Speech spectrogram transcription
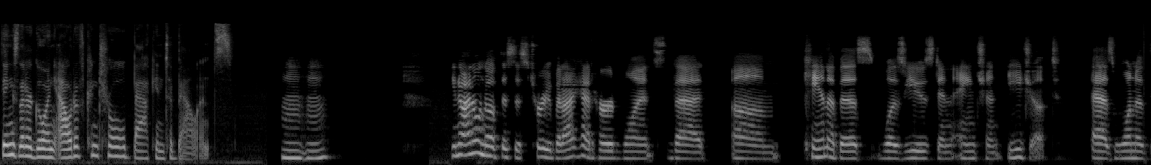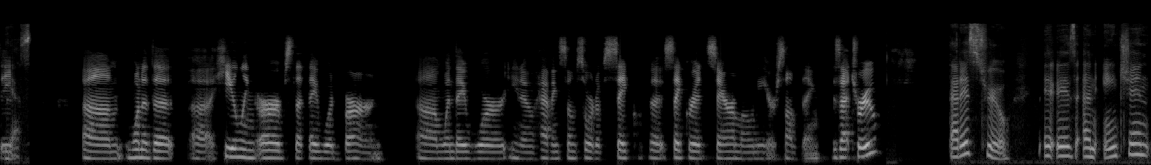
things that are going out of control back into balance. Mm-hmm. You know, I don't know if this is true, but I had heard once that um, cannabis was used in ancient Egypt as one of the Yes. um, one of the uh, healing herbs that they would burn um, when they were, you know, having some sort of sac- uh, sacred ceremony or something. Is that true? That is true. It is an ancient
